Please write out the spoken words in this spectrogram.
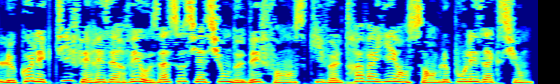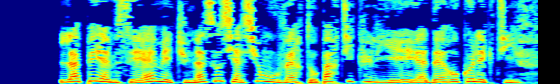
Le collectif est réservé aux associations de défense qui veulent travailler ensemble pour les actions. L'APMCM est une association ouverte aux particuliers et adhère au collectif.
